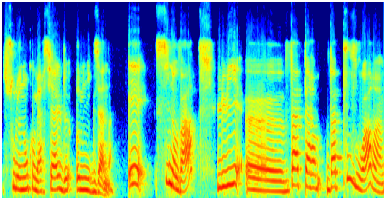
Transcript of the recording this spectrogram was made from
sous le nom commercial de Omnixan. Et Sinova, lui, euh, va, pouvoir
